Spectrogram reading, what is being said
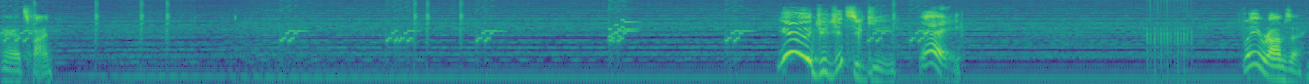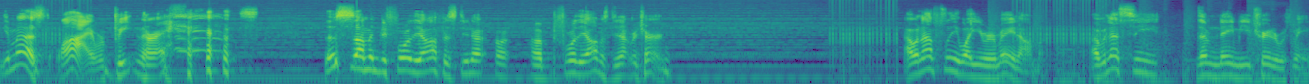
Yeah, it's fine. You, Jujitsu Gi! Hey! Flee, Ramza. You must. Why? We're beating their ass. Those summoned before the office do not, or, or before the office do not return. I will not flee while you remain, Alma. I will not see them name you traitor with me.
